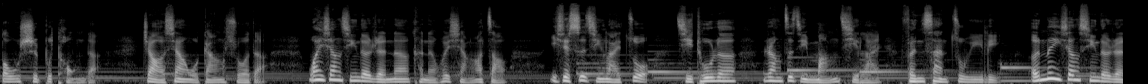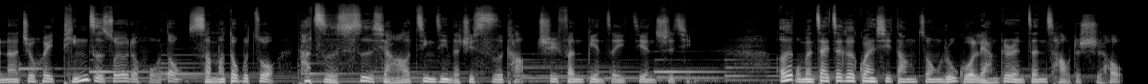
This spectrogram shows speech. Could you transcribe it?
都是不同的。就好像我刚刚说的，外向型的人呢，可能会想要找一些事情来做，企图呢让自己忙起来，分散注意力；而内向型的人呢，就会停止所有的活动，什么都不做，他只是想要静静的去思考，去分辨这一件事情。而我们在这个关系当中，如果两个人争吵的时候，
